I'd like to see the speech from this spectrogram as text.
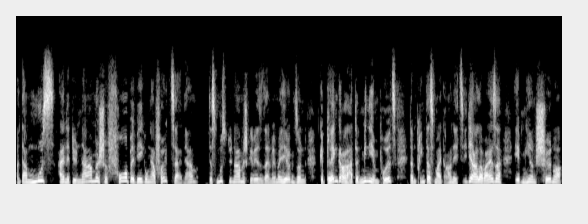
Und da muss eine dynamische Vorbewegung erfolgt sein. Ja? Das muss dynamisch gewesen sein. Wenn man hier irgendeinen so Geplänkerer hat, einen Mini-Impuls, dann bringt das mal gar nichts. Idealerweise eben hier ein schöner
